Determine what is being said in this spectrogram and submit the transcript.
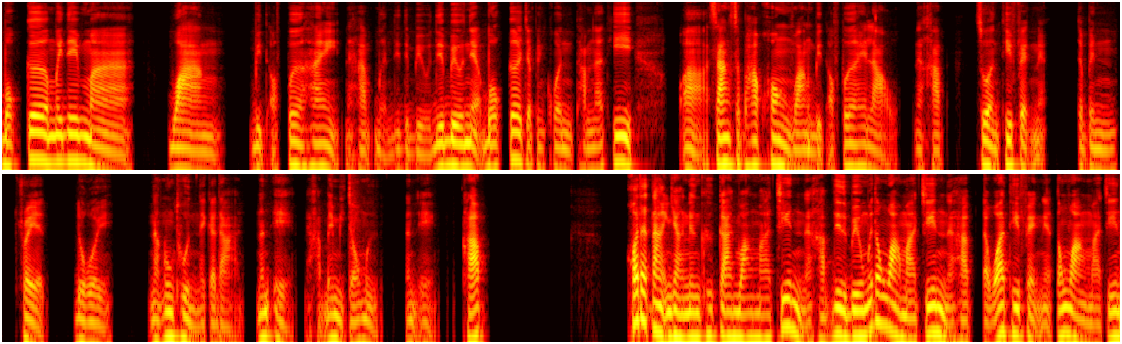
โบรกเกอร์ไม่ได้มาวางบิดออฟเฟอร์ให้นะครับ เหมือน DW DW เนี่ยโบรกเกอร์จะเป็นคนทำหน้าที่สร้างสภาพคล่องวางบิดออฟเฟอร์ให้เรานะครับ ส่วน t f e c เนี่ยจะเป็นเทรดโดยนักลงทุนในกระดานนั่นเองนะครับ ไม่มีเจ้ามือนั่นเองครับ ข้อแตกต่างอีกอย่างหนึ่งคือการวางมาจินนะครับ DW ไม่ต้องวางมาจินนะครับ แต่ว่า t f e c เนี่ยต้องวางมาจิน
